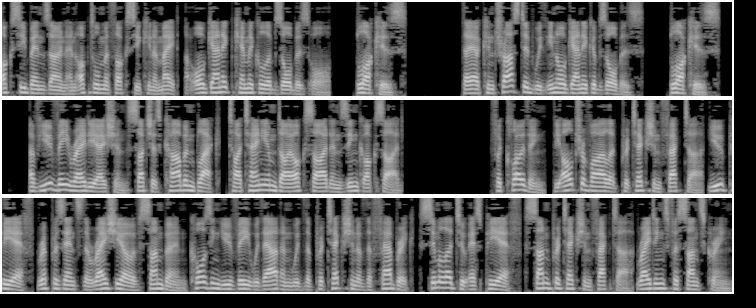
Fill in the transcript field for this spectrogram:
oxybenzone and octylmethoxycinnamate, are organic chemical absorbers or blockers. They are contrasted with inorganic absorbers blockers of UV radiation such as carbon black, titanium dioxide and zinc oxide. For clothing, the ultraviolet protection factor UPF represents the ratio of sunburn causing UV without and with the protection of the fabric, similar to SPF sun protection factor ratings for sunscreen.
